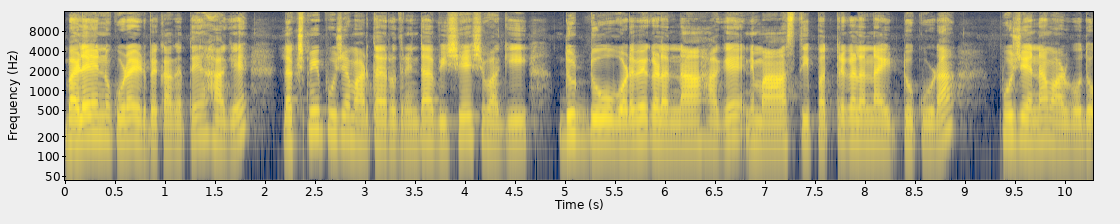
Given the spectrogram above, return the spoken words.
ಬಳೆಯನ್ನು ಕೂಡ ಇಡಬೇಕಾಗತ್ತೆ. ಹಾಗೆ ಲಕ್ಷ್ಮೀ ಪೂಜೆ ಮಾಡ್ತಾ ಇರೋದ್ರಿಂದ ವಿಶೇಷವಾಗಿ ದುಡ್ಡು, ಒಡವೆಗಳನ್ನು ಹಾಗೆ ನಿಮ್ಮ ಆಸ್ತಿ ಪತ್ರಗಳನ್ನು ಇಟ್ಟು ಕೂಡ ಪೂಜೆಯನ್ನು ಮಾಡ್ಬೋದು.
